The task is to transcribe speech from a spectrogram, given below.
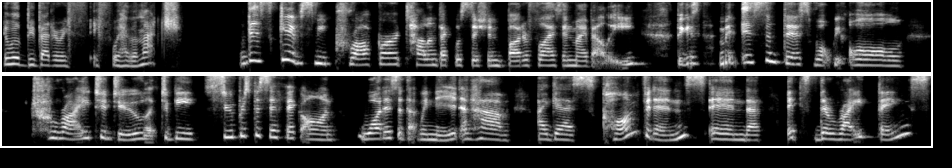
it will be better if if we have a match. This gives me proper talent acquisition butterflies in my belly because I mean, isn't this what we all try to do like to be super specific on what is it that we need and have i guess confidence in that it's the right things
